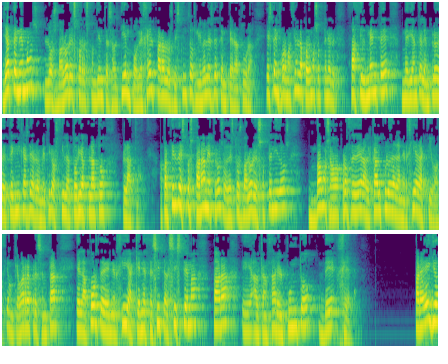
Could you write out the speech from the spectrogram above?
ya tenemos los valores correspondientes al tiempo de gel para los distintos niveles de temperatura. Esta información la podemos obtener fácilmente mediante el empleo de técnicas de geometría oscilatoria plato-plato. A partir de estos parámetros o de estos valores obtenidos, vamos a proceder al cálculo de la energía de activación, que va a representar el aporte de energía que necesita el sistema para eh, alcanzar el punto de gel. Para ello,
